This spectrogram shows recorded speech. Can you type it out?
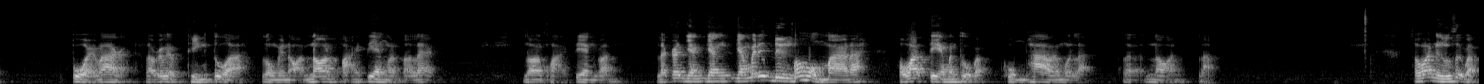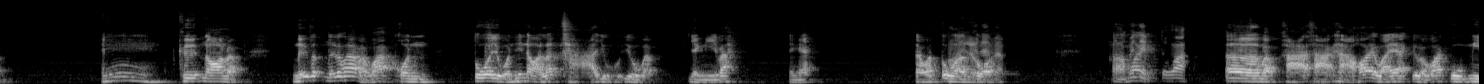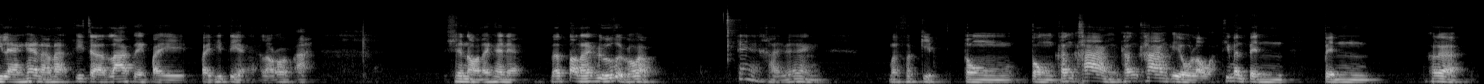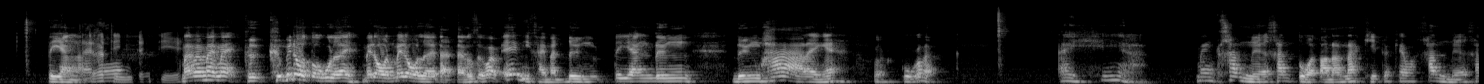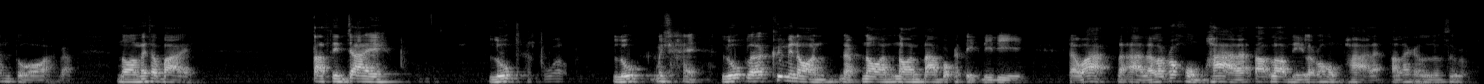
ป่วยมากอะเราก็แบบทิ้งตัวลงไปนอนนอนขวางเตียงก่อนตอนแรก นอนขวางเตียงก่อน แล้วก็ยังยังยังไม่ได้ดึงผ้าห่มมานะเพราะว่าเตียงมันถูกแบบคลุมผ้าไว้หมดละแล้วนอนหลับ สักวันหนึ่งรู้สึกแบบ เอ๊ะคือนอนแบบ นึกนึกภาพแบบว่า คนตัวอยู่บนที่นอนแล้วขาอยู่อยู่แบบ อย่างนี้ปะอย่างเงี้ย แต่ว่าตัวไม่ตัวได้แบบขาไม่เต็มตัว เออแบบขาขาขาห้อยไว้อะคือแบบว่ากูมีแรงแค่นั้นอะที่จะลากตัวเองไปไปที่เตียงอะเราก็แบบอะเชื่อนอนได้แค่เนี้ยแล้วตอนนั้นคือรู้สึกว่าแบบเอ๊ะขายแม่งมาสะกิดตรงตรงข้างข้างข้างข้างๆเอวเราอะที่มันเป็นเป็น เขาเรียกอะไรเตียงอะ แต่จักรตีจักรตี ไม่ไม่ไม่ไม่คือคือไม่โดนตัวกูเลย ไม่โดนไม่โดนเลย แต่แต่รู้สึกว่าเอ๊ะมีใครมาดึงเตียงดึง ดึงผ้าอะไรอย่างเงี้ยกูก็แบบ ไอ้เฮียแม่งขั้นเนื้อขั้นตัวตอนนั้นนะคิดว่าแค่ว่าขั้นเนื้อขั้นตัวอะแบบ นอนไม่สบาย ตัดสินใจ ลุก ลุกไม่ใช่ ลุกแล้วขึ้นไปนอน แบบนอนนอนตามปกติดีๆ แต่ว่าแล้วอ่าแล้วเราก็ห่มผ้าแล้วตอนรอบนี้เราก็ห่มผ้าแล้วตอนแรกก็รู้สึกแบบ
